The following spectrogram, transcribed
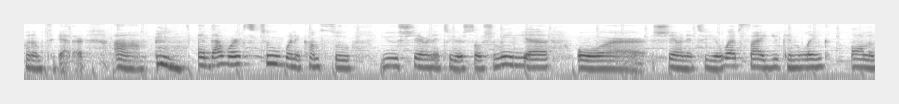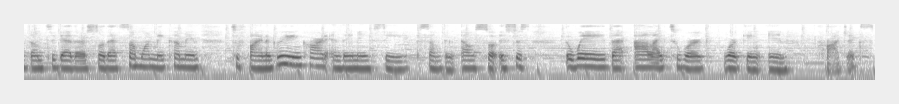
put them together. Um, and that works too when it comes to you sharing it to your social media or sharing it to your website. You can link all of them together so that someone may come in to find a greeting card and they may see something else. So it's just the way that I like to work working in projects,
